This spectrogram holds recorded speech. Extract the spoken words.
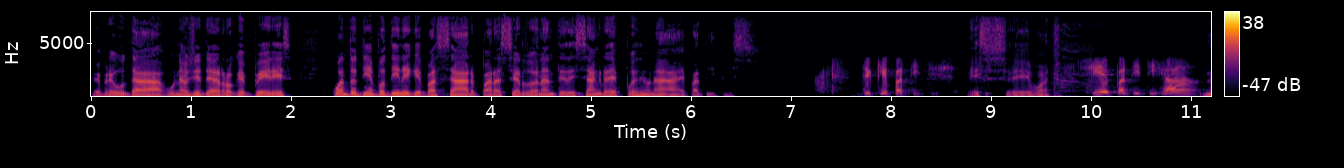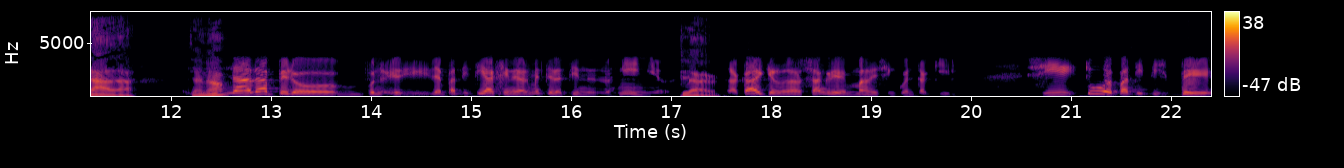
Me pregunta una oyente de Roque Pérez, ¿cuánto tiempo tiene que pasar para ser donante de sangre después de una hepatitis? ¿De qué hepatitis? Es, eh, bueno, Si hepatitis A, nada, ¿ya no? nada, pero bueno, eh, la hepatitis A generalmente la tienen los niños. Claro, Acá hay que donar sangre en más de 50 kilos. Si tuvo hepatitis B,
